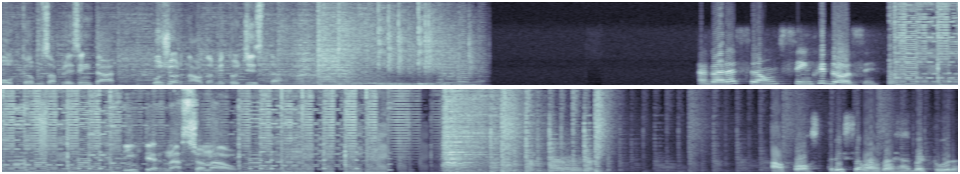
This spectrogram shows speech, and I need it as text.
voltamos a apresentar o Jornal da Metodista. Agora são 5 e 12. Internacional. Após três semanas da reabertura,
